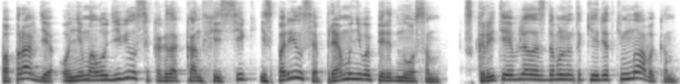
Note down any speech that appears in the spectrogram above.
По правде, он немало удивился, когда Кан Хэсик испарился прямо у него перед носом. Скрытие являлось довольно-таки редким навыком.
